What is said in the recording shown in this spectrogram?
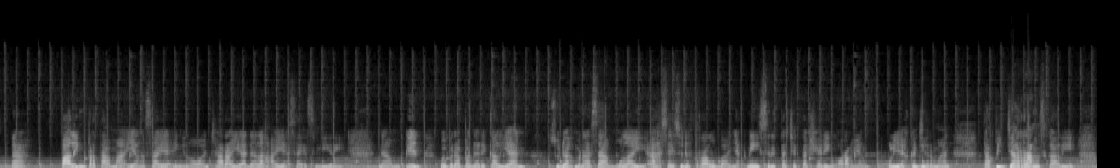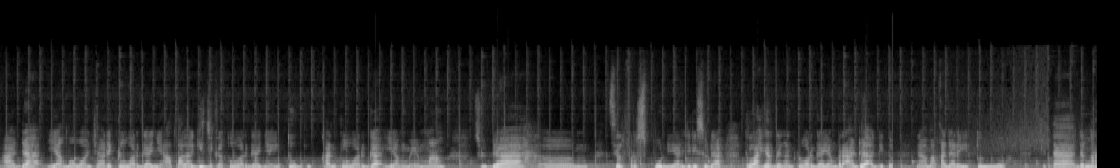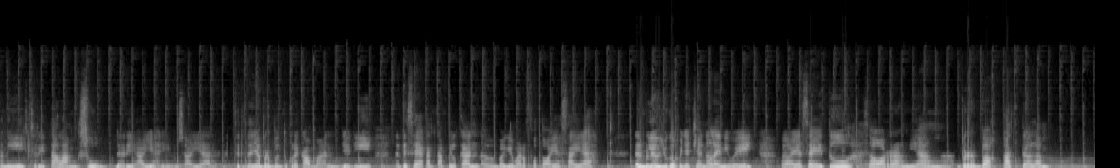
Nah, paling pertama yang saya ingin wawancarai adalah ayah saya sendiri. Nah, mungkin beberapa dari kalian sudah merasa mulai ah saya sudah terlalu banyak nih cerita-cerita sharing orang yang kuliah ke Jerman, tapi jarang sekali ada yang mewawancari keluarganya, apalagi jika keluarganya itu bukan keluarga yang memang sudah um, silver spoon ya, jadi sudah terlahir dengan keluarga yang berada gitu. Nah, maka dari itu kita denger nih cerita langsung dari ayah ibu saya. Ceritanya berbentuk rekaman, jadi nanti saya akan tampilkan uh, bagaimana foto ayah saya. Dan beliau juga punya channel anyway. Uh, ayah saya itu seorang yang berbakat dalam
